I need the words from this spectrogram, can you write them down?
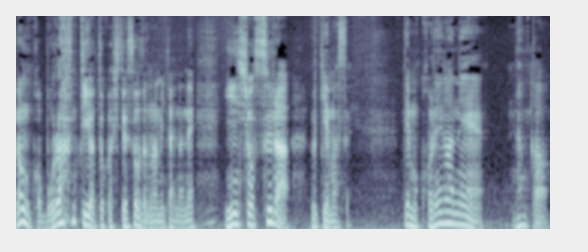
なんかボランティアとかしてそうだな、みたいなね、印象すら受けます。でもこれがね、なんか、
